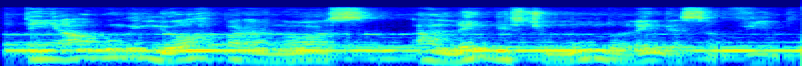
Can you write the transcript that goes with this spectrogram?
que tem algo melhor para nós, além deste mundo, além dessa vida.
